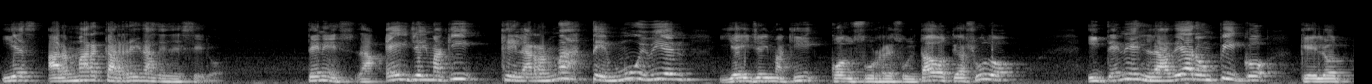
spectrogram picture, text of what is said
y es armar carreras desde cero. Tenés a AJ McKee que la armaste muy bien y AJ McKee con sus resultados te ayudó. Y tenés la de Aaron Pico que lo,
